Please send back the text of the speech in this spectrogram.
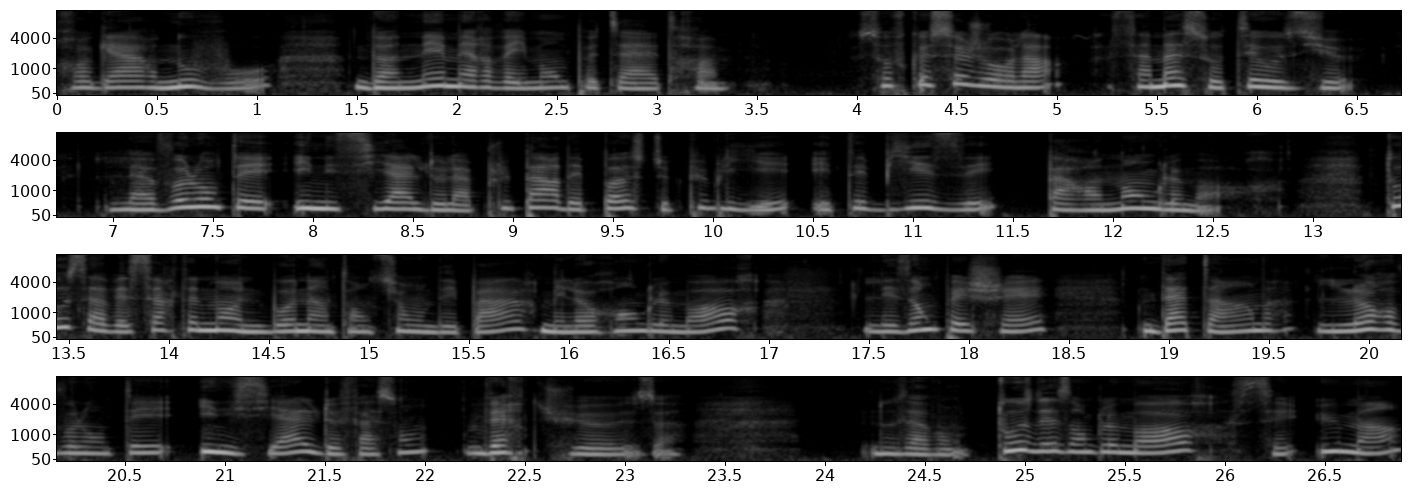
regard nouveau, d'un émerveillement peut-être. Sauf que ce jour-là, ça m'a sauté aux yeux. La volonté initiale de la plupart des posts publiés était biaisée par un angle mort. Tous avaient certainement une bonne intention au départ, mais leur angle mort les empêchait d'atteindre leur volonté initiale de façon vertueuse. Nous avons tous des angles morts, c'est humain,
